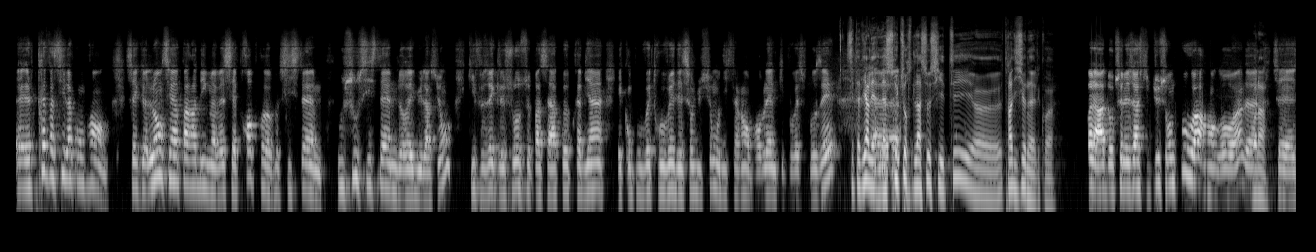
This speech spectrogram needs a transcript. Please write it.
est très facile à comprendre. C'est que l'ancien paradigme avait ses propres systèmes ou sous-systèmes de régulation qui faisaient que les choses se passaient à peu près bien et qu'on pouvait trouver des solutions aux différents problèmes qui pouvaient se poser. C'est-à-dire la, euh, structure de la société euh, traditionnelle, quoi. Voilà, donc c'est les institutions de pouvoir, en gros. Hein, voilà. C'est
